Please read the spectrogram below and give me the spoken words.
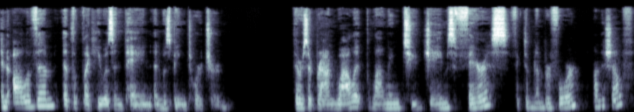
In all of them, it looked like he was in pain and was being tortured. There was a brown wallet belonging to James Ferris, victim number four, on the shelf.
